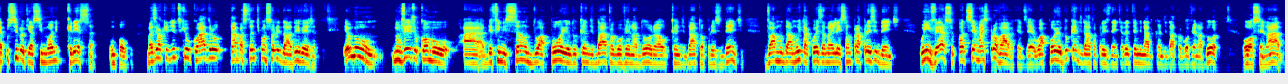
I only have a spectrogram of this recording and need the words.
é, possível que a Simone cresça um pouco. Mas eu acredito que o quadro está bastante consolidado. E veja, eu não, não vejo como a definição do apoio do candidato a governador ao candidato a presidente vai mudar muita coisa na eleição para presidente. O inverso pode ser mais provável, quer dizer, o apoio do candidato a presidente a determinado candidato a governador, ou ao Senado,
